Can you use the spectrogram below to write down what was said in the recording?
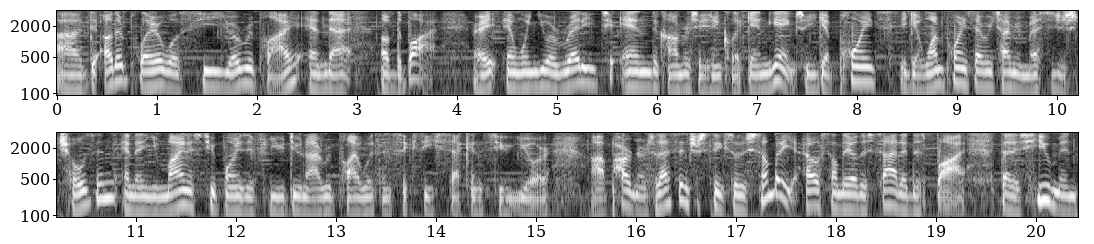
Uh, the other player will see your reply and that of the bot, right? And when you are ready to end the conversation, click end game. So you get points. You get one points every time your message is chosen, and then you minus two points if you do not reply within 60 seconds to your uh, partner. So that's interesting. So there's somebody else on the other side of this bot that is human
